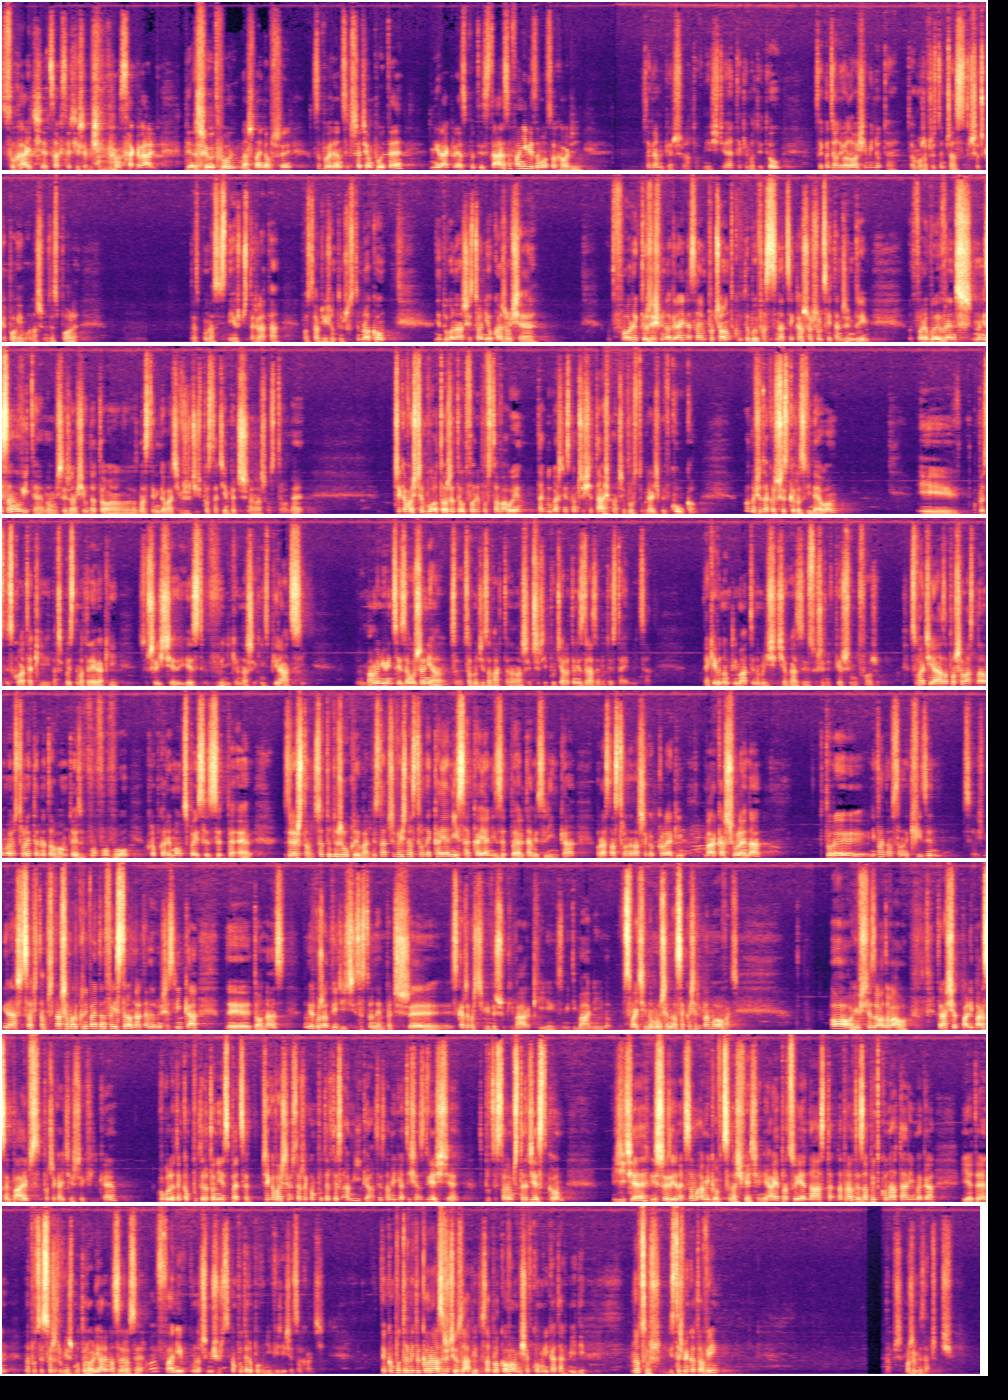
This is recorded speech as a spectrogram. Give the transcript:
Słuchajcie, co chcecie, żebyśmy wam zagrali? Pierwszy utwór, nasz najnowszy, zapowiadający trzecią płytę, Miracle z płyty Stars. No, Fani wiedzą o co chodzi. Zagramy pierwsze lato w mieście, taki ma tytuł. Sekwencja odbyła się minutę. To może przez ten czas troszeczkę powiem o naszym zespole. Zespół nas istnieje już 4 lata, powstał w 1996 roku. Niedługo na naszej stronie ukażą się utwory, które żeśmy nagrali na samym początku. To były fascynacje Klasza Schulze i Tangerine Dream. Utwory były wręcz no, niesamowite. No, myślę, że nam się uda to zmasteringować i wrzucić w postaci MP3 na naszą stronę. Ciekawością było to, że te utwory powstawały tak długo, aż nie skończy się taśma, czyli po prostu graliśmy w kółko. Potem się to jakoś wszystko rozwinęło i obecny skład, jaki, znaczy obecny materiał, jaki słyszeliście, jest wynikiem naszych inspiracji. Mamy mniej więcej założenia, co, co będzie zawarte na naszej trzeciej płycie, ale to nie zdradzę, bo to jest tajemnica. Jakie będą klimaty, no mieliście się okazy usłyszeć w pierwszym utworze. Słuchajcie, ja zaproszę Was na moją stronę internetową, to jest www.remotespacesz.pl. Zresztą, co tu dużo ukrywać, wystarczy wejść na stronę Kajanisa, kajanis.pl, tam jest linka, oraz na stronę naszego kolegi Marka Szulena, który, nie pamiętam strony, Kwidzyn, coś, Miraż, coś tam. Przepraszam Marku, nie pamiętam Twojej strony, ale tam również jest linka y, do nas. Również można odwiedzić ze strony MP3, z każdej właściwie wyszukiwarki, z MIDI Money. No, słuchajcie, no muszę nas jakoś reklamować. O, już się załadowało. Teraz się odpali Bars Pipes. Poczekajcie jeszcze chwilkę. W ogóle ten komputer to nie jest PC. Ciekawością jest to, że komputer to jest Amiga. To jest Amiga 1200 z procesorem 40. Widzicie? Jeszcze jednak są amigowcy na świecie, nie? A ja pracuję na naprawdę zabytku na Atari Mega 1, na procesorze również Motorola, ale na 00. No, fani, znaczy myślę, że z komputera powinni wiedzieć o co chodzi. Ten komputer mnie tylko raz w życiu zabił. Zablokował mi się w komunikatach MIDI. No cóż, jesteśmy gotowi? Dobrze, możemy zacząć.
